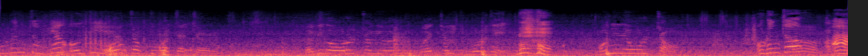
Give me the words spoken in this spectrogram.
오른쪽이요? 어디에요? 오른쪽 두 번째 줄. 여기가 오른쪽이 왼, 왼쪽인지 모르지? 네. 본인의 오른쪽. 오른쪽? 어, 아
